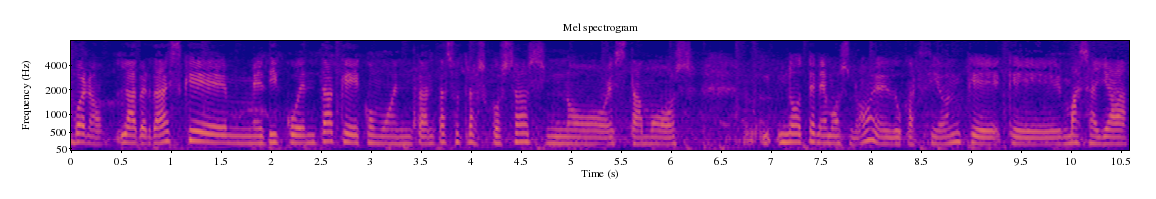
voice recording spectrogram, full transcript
bueno, la verdad es que me di cuenta que como en tantas otras cosas no estamos, no tenemos ¿no? educación que, que más allá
